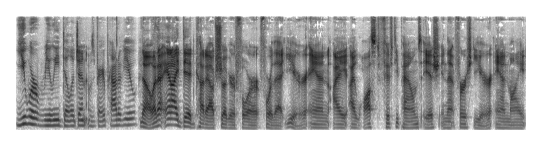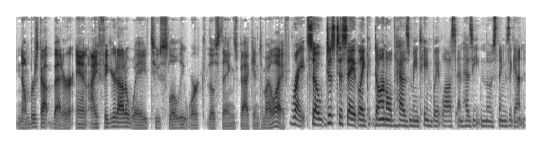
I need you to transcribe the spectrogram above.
you were really diligent. I was very proud of you. No, and I, and I did cut out sugar for for that year, and I I lost fifty pounds ish in that first year, and my numbers got better, and I figured out a way to slowly work those things back into my life. Right. So just to say, like, Donald has maintained weight loss and has eaten those things again.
